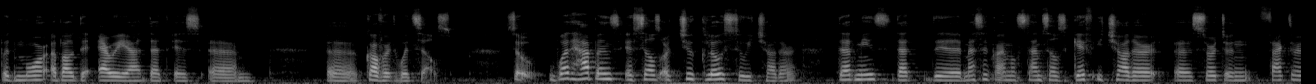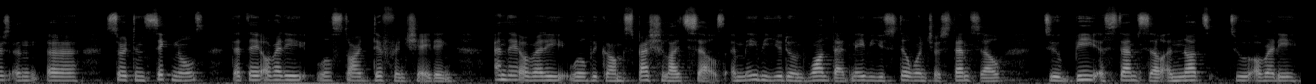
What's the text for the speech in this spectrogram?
but more about the area that is um, uh, covered with cells. So what happens if cells are too close to each other? That means that the mesenchymal stem cells give each other uh, certain factors and uh, certain signals that they already will start differentiating and they already will become specialized cells. And maybe you don't want that. Maybe you still want your stem cell to be a stem cell and not to already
